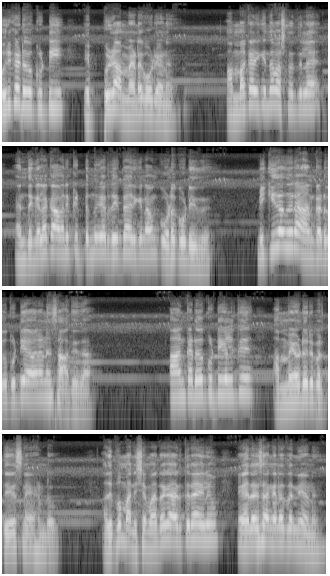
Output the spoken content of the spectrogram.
ഒരു കടുവക്കുട്ടി എപ്പോഴും അമ്മയുടെ കൂടെയാണ്. അമ്മ കഴിക്കുന്ന ഭക്ഷണത്തിൽ എന്തെങ്കിലുമൊക്കെ അവന് കിട്ടുമെന്ന് കരുതിയിട്ടായിരിക്കണം അവൻ കൂടെ കൂടിയത്. മിക്കത് അതൊരു ആൺകടുവക്കുട്ടി ആവാനാണ് സാധ്യത. ആൺകടുവക്കുട്ടികൾക്ക് അമ്മയോട് ഒരു പ്രത്യേക സ്നേഹം ഉണ്ടാവും അതിപ്പോൾ മനുഷ്യന്മാരുടെ കാര്യത്തിലായാലും ഏകദേശം അങ്ങനെ തന്നെയാണ്.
